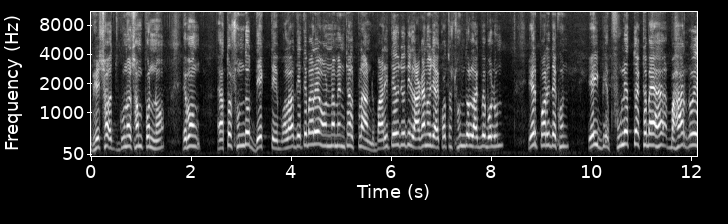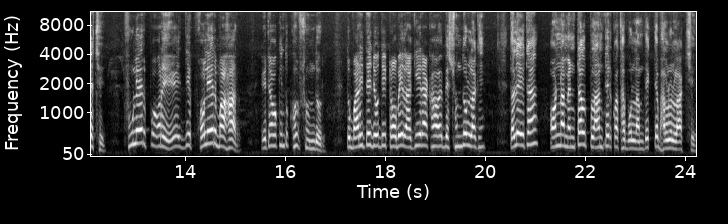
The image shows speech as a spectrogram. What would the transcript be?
ভেষজ গুণসম্পন্ন এবং এত সুন্দর দেখতে, বলা যেতে পারে অর্নামেন্টাল প্লান্ট বাড়িতেও যদি লাগানো যায়, কত সুন্দর লাগবে বলুন? এরপরে দেখুন এই ফুলের তো একটা বাহা- বাহার রয়েছে। ফুলের পরে যে ফলের বাহার, এটাও কিন্তু খুব সুন্দর। তো বাড়িতে যদি টবে লাগিয়ে রাখা হয়, বেশ সুন্দর লাগে। তাহলে এটা অর্নামেন্টাল প্লান্টের কথা বললাম, দেখতে ভালো লাগছে।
